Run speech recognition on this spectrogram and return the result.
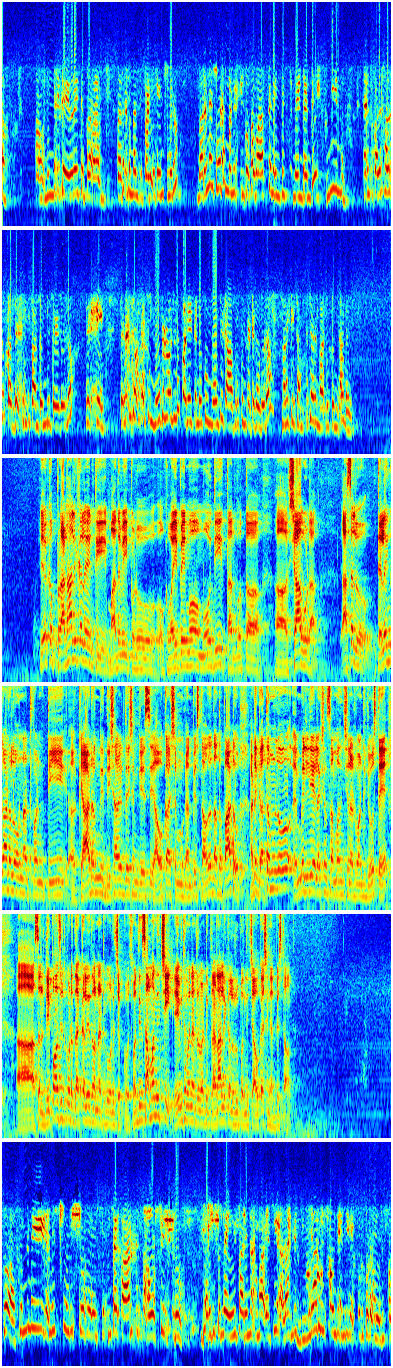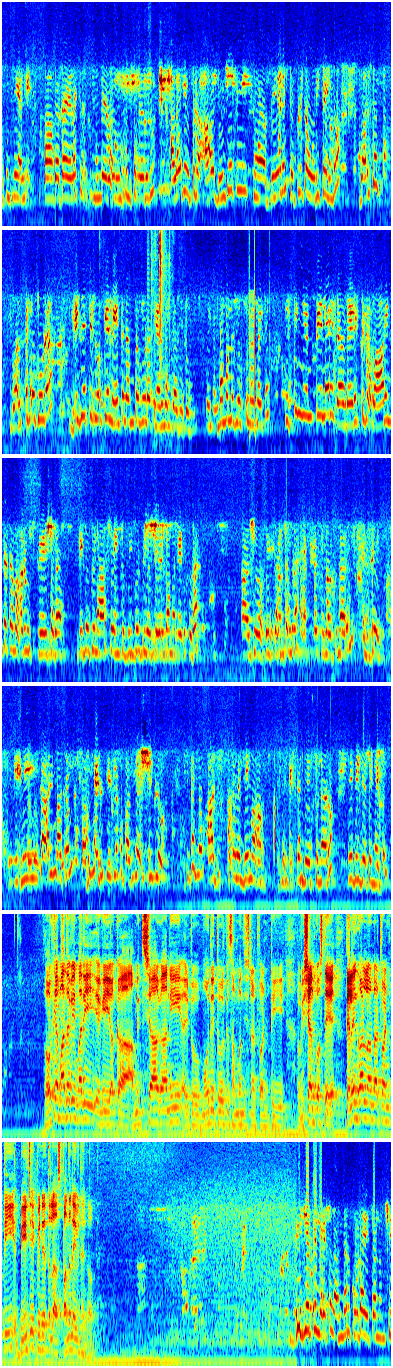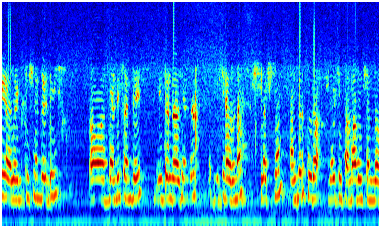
ముందైతే ఎవరైతే ప్ర- ప్రధానమంత్రి పర్యటించారో మరలా కూడా మనకి ఇంకొక వార్త వినిపిస్తుంది ఏంటంటే మేము రెండు పదహారు పద్దెనిమిది పంతొమ్మిది తేదీలో తెలంగాణకు మూడు రోజుల పర్యటనకు మోదీ రాబోతున్నట్టుగా కూడా మనకి సమాచారం అందుతుందా ఈ యొక్క ప్రణాళికలు ఏంటి మాధవి ఇప్పుడు ఒకవైపేమో మోదీ తర్వాత షా కూడా అసలు తెలంగాణలో ఉన్నటువంటి క్యాడర్ని దిశానిర్దేశం చేసే అవకాశం కనిపిస్తూ ఉంది. దాంతోపాటు అంటే గతంలో ఎమ్మెల్యే ఎలక్షన్ సంబంధించినటువంటి చూస్తే అసలు డిపాజిట్ కూడా దక్కలేదు అన్నట్టు కూడా చెప్పుకోవచ్చు. మరి దీనికి సంబంధించి ఏ విధమైనటువంటి ప్రణాళికలు రూపొందించే అవకాశం కనిపిస్తూ ఉంది? సో అసెంబ్లీ ఎలక్షన్స్ ఇంత కారణం కావచ్చు ఇప్పుడు జరుగుతున్న ఈ పరిణామాలకి అలాగే బీఆర్ఎస్ అనేది ఎప్పుడు కూడా ఓడిపోతుంది అని గత ఎలక్షన్స్ ముందు ఎవరు ఊహించలేదు. అలాగే ఇప్పుడు ఆ బీజేపీ బీఆర్ఎస్ ఎప్పుడైతే ఓడిపోయిందో వరుస వరుసలో కూడా బీజేపీలోకే నేతలంతా కూడా చేరడం జరుగుతుంది. సో నిన్న మొన్న చూస్తున్నట్లయితే సిట్టింగ్ ఎంపీలే డైరెక్ట్గా వారింతట వారు ఇక్కడ బీజేపీని ఆశ్రయించి బీజేపీలో చేరడం అనేది కూడా వీళ్ళంతా కూడా హ్యాపీగా ఫీల్ అవుతున్నారు. అంటే ఈ- ఈసారి మాత్రం పదిహేడు సీట్లకు పదిహేడు సీట్లు ఖచ్చితంగా సాధిస్తామని ధీమా వ్యక్తం చేస్తున్నారు ఈ బీజేపీ నేతలు. ఓకే మాధవి మరి ఈ యొక్క అమిత్ షా కానీ ఇటు మోదీ టూర్కి సంబంధించినటువంటి విషయానికి వస్తే తెలంగాణలో ఉన్నటువంటి బీజేపీ నేతల స్పందన ఏ విధంగా ఉంది? బీజేపీ నేతలు అందరూ కూడా ఇక్కడ నుంచి అలాగే కిషన్ రెడ్డి బండి సంజయ్ ఈటల రాజేందర్ బీసీ అరుణ లక్ష్మణ్ అందరూ కూడా నేటి సమావేశంలో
